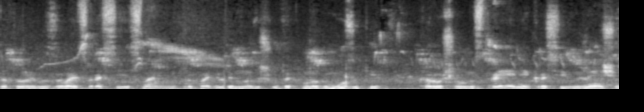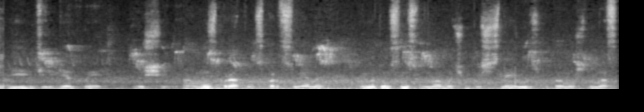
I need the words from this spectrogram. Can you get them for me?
которая называется «Россия с нами не пропадет». И много шуток, много музыки, хорошего настроения, красивые женщины и интеллигентные мужчины. А Мы с братом спортсмены, и в этом смысле нам очень посчастливилось, потому что нас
